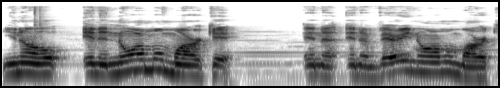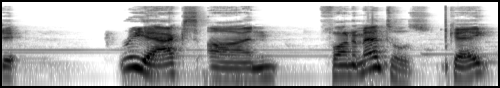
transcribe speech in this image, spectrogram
you know, in a normal market, in a in a very normal market, reacts on fundamentals. Okay,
